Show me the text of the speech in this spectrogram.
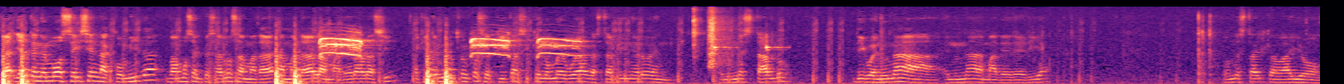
Ya, ya tenemos seis en la comida, vamos a empezarlos a mandar, a mandar a la madera ahora sí. Aquí tengo un tronco cerquita, así que no me voy a gastar dinero en, en un establo. Digo, en una, en una maderería. ¿Dónde está el caballo?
